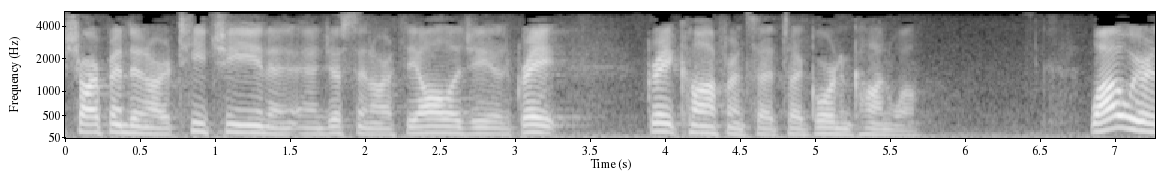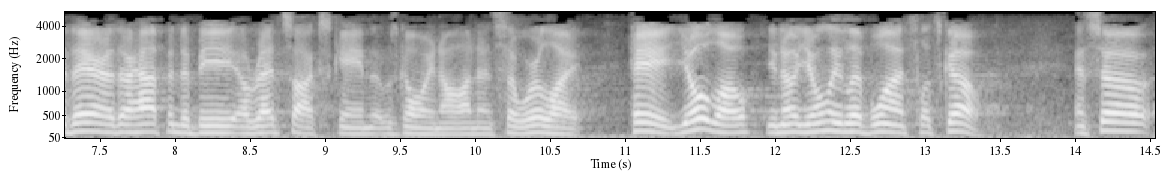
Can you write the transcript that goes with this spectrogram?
sharpened in our teaching and, and, just in our theology. It was a great, great conference at uh, Gordon Conwell while we were there, there happened to be a Red Sox game that was going on, and so we're like, hey, YOLO, you know, you only live once, let's go. And so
